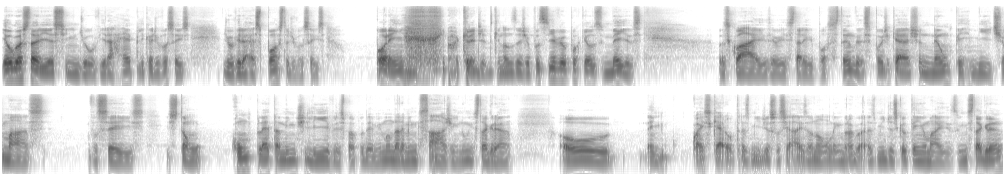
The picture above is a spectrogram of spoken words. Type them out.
Eu gostaria sim de ouvir a réplica de vocês, de ouvir a resposta de vocês. Porém, eu acredito que não seja possível porque os meios os quais eu estarei postando esse podcast não permite, mas vocês estão completamente livres para poder me mandar mensagem no Instagram ou em quaisquer outras mídias sociais. Eu não lembro agora as mídias que eu tenho, mas o Instagram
